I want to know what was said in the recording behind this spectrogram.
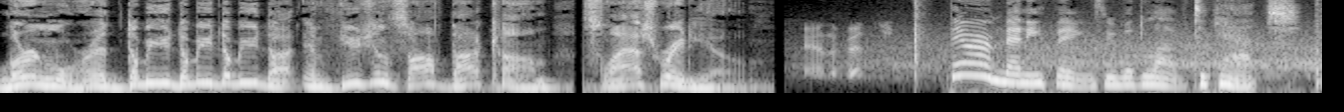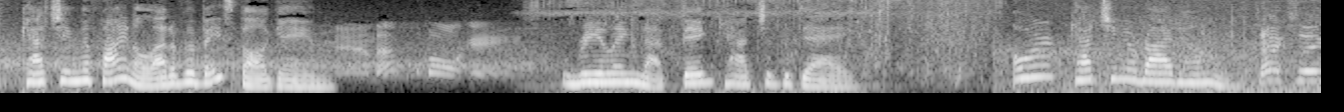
Learn more at www.infusionsoft.com slash radio. There are many things we would love to catch. Catching the final out of a baseball game. Reeling that big catch of the day. Or catching a ride home. Taxi!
